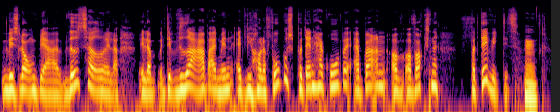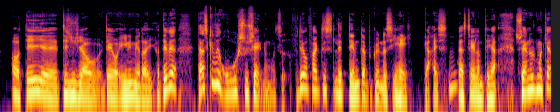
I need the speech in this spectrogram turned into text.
hvis loven bliver vedtaget, eller, eller det videre arbejde med at vi holder fokus på den her gruppe af børn og, og voksne, for det er vigtigt. Og det, øh, det synes jeg jo, det er jo enig med dig i. Og det vil, der skal vi rose Socialdemokratiet. For det var faktisk lidt dem, der begyndte at sige, hey guys, lad os tale om det her. Susanne, du markerer.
